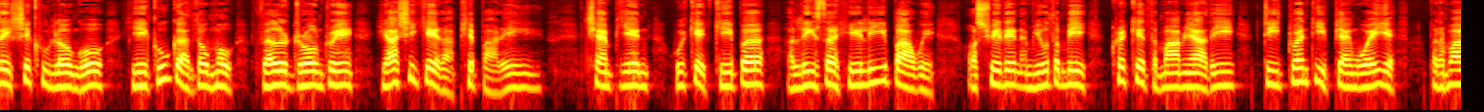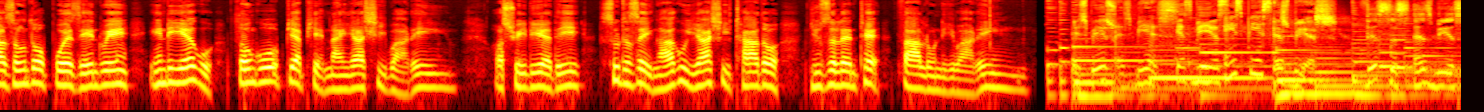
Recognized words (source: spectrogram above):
စိတ်၈ခုလုံးကို ရေကူးကန်သို့မဟုတ် velodrome တွင်ရရှိခဲ့တာဖြစ်ပါတယ်။ Champion Wicket Keeper Alisa Haley ပါဝင် Australian အမျိုးသမီး cricket သမားများသည် T20 ပြိုင်ပွဲရဲ့ ပထမဆုံးသောပွဲစဉ်တွင်အိန္ဒိယကို၃ဂိုးအပြတ်ဖြင့်နိုင်ရရှိပါတယ်။ Australia သည်စုတစိတ်၅ခုရရှိထားသော New Zealand ထက်သာလွန်နေပါတယ်။ SBS SBS SBS SBS SBS This is SBS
